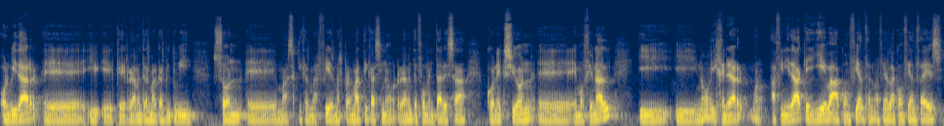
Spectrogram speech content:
olvidar que realmente las marcas B2B son eh, más, quizás más frías, más pragmáticas, sino realmente fomentar esa conexión eh, emocional y, ¿no? y generar bueno, afinidad que lleva a confianza. ¿no? Al final la confianza es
